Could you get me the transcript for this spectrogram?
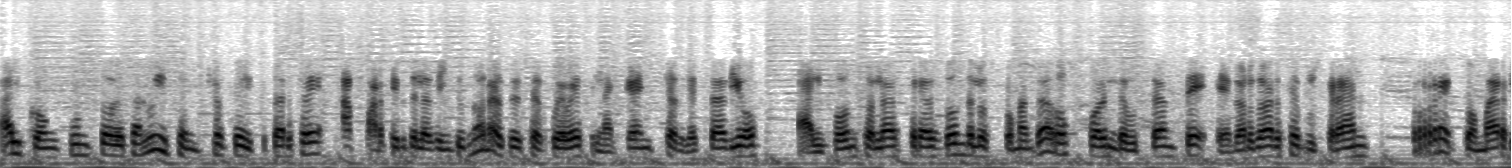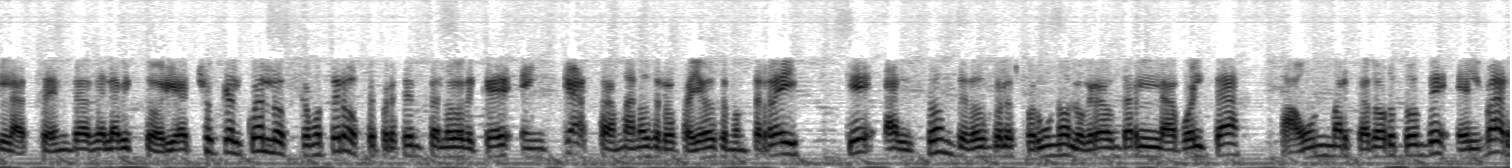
al conjunto de San Luis en choque a disputarse a partir de las 21 horas de este jueves en la cancha del estadio Alfonso Lastras, donde los comandados por el debutante Eduardo Arce buscarán retomar la senda de la victoria, choque al cual los camoteros se presentan luego de que en casa a manos de los fallados de Monterrey, que al son de dos goles por uno lograron darle la vuelta a un marcador donde el VAR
